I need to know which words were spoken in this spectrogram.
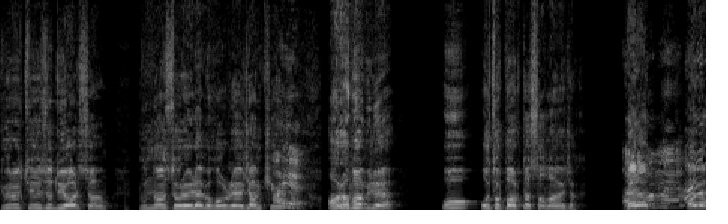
gürültünüzü duyarsam bundan sonra öyle bir horlayacağım ki Hayır. araba bile o otoparkta sallanacak. Araba mı? Evet.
